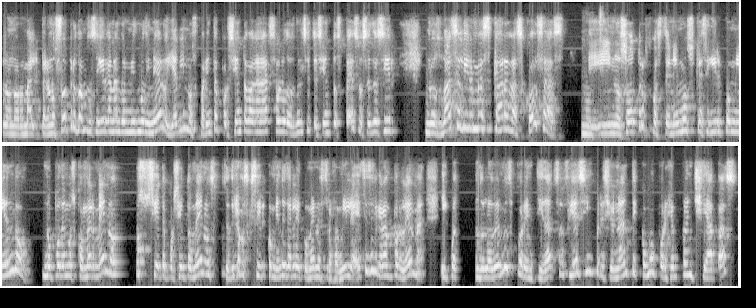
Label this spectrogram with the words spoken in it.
lo normal, pero nosotros vamos a seguir ganando el mismo dinero. Ya vimos, 40% va a ganar solo 2.700 pesos, es decir, nos va a salir más cara las cosas. Y nosotros pues tenemos que seguir comiendo, no podemos comer menos, 7% menos, tendríamos que seguir comiendo y darle de comer a nuestra familia. Ese es el gran problema. Y cuando lo vemos por entidad, Sofía, es impresionante cómo, por ejemplo, en Chiapas,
